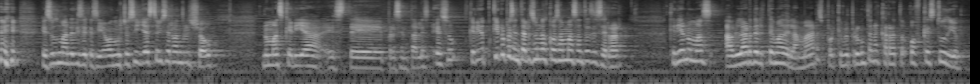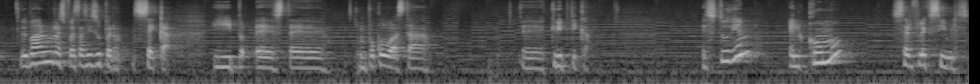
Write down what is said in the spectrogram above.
Jesús Mares dice que se llaman mucho. Sí, ya estoy cerrando el show. No más quería este, presentarles eso. Quería, quiero presentarles unas cosas más antes de cerrar. Quería nomás hablar del tema de la Mars porque me preguntan acá rato, ¿of qué estudio? Les voy a dar una respuesta así súper seca y este un poco hasta eh, críptica. Estudian el cómo ser flexibles.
